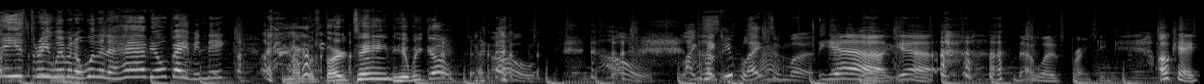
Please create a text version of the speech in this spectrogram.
These three women are willing to have your baby, Nick. Number 13, here we go. Oh, no. Like Nick, you play too much. Yeah, yeah. that was pranking. Okay,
